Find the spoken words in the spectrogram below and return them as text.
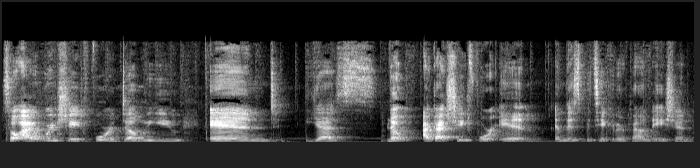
So I wear shade 4W and yes, no, I got shade 4N in this particular foundation.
